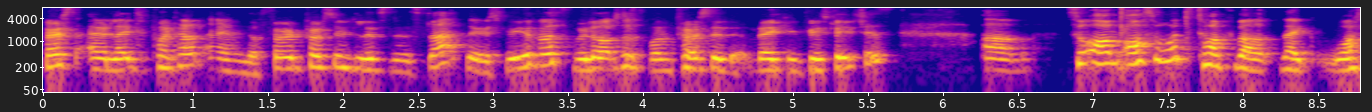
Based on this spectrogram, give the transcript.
first, I would like to point out I am the third person who lives in this flat. There's three of us. We're not just one person making three speeches. Um, so I also want to talk about like what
